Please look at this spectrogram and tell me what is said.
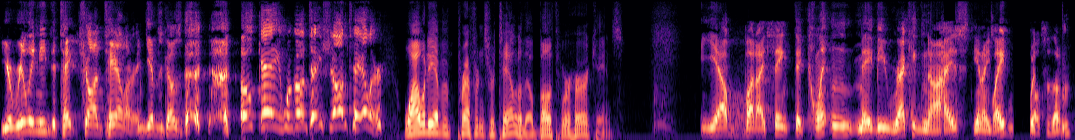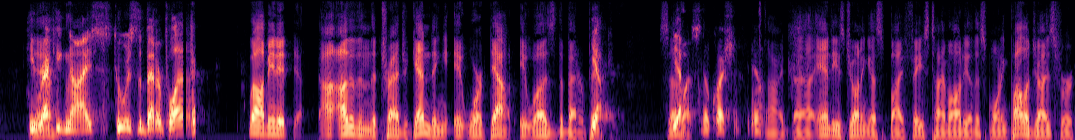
You really need to take Sean Taylor. And Gibbs goes, Okay, we're going to take Sean Taylor. Why would he have a preference for Taylor though? Both were Hurricanes. Yeah, but I think that Clinton maybe recognized, you know, he played with both of them. He Yeah. recognized who was the better player. Well, I mean, it uh, other than the tragic ending, it worked out. It was the better pick. Yeah. So Yes, no question. Yeah. All right. Uh, Andy is joining us by FaceTime audio this morning. Apologize for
